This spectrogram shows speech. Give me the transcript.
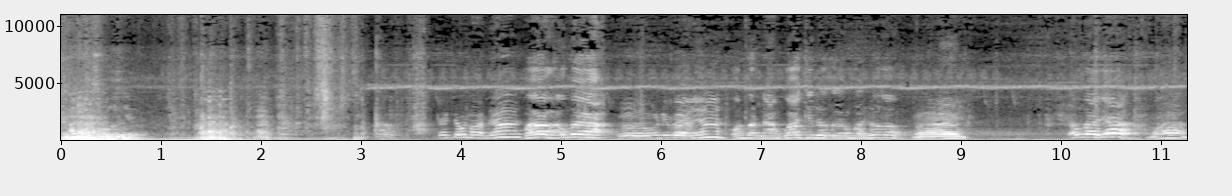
cùng xuống nữa nhỉ các cháu làm nhá vâng ông về ạ ừ ông đi về nhá con bận làm quá chưa được ờ, mời nước không vâng ông về nhá vâng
